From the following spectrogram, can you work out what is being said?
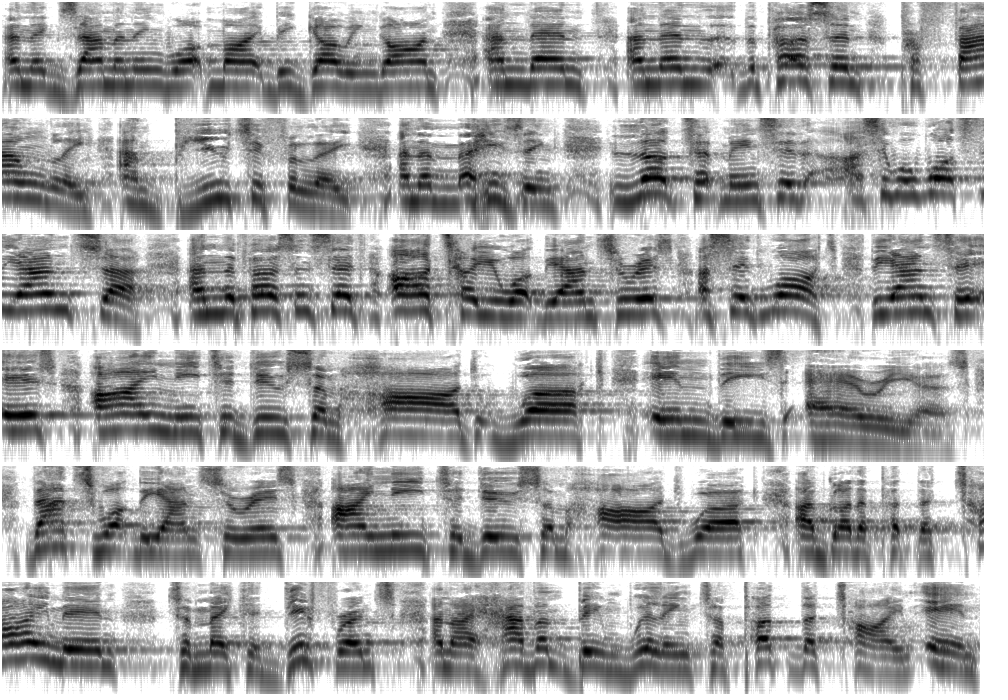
and examining what might be going on. And then, and then the person profoundly and beautifully and amazing looked at me and said, I said, well, what's the answer? And the person said, I'll tell you what the answer is. I said, what? The answer is, I need to do some hard work in these areas. That's what the answer is. I need to do some hard work. I've got to put the time in to make a difference, and I haven't been willing to put the time in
